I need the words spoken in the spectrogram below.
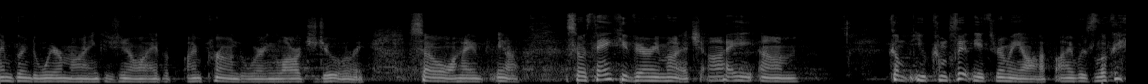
I'm going to wear mine because, you know, I have a, I'm prone to wearing large jewelry. So I, yeah. So thank you very much. I, um, com- you completely threw me off. I was looking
